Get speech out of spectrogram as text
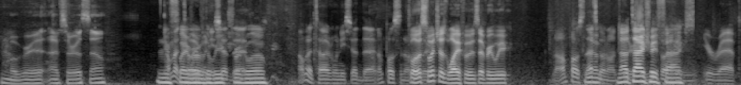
I'm over it. I have Soros now. New I'm gonna tell flavor you of the week said for that. Glow. I'm gonna tell everyone he said that. I'm posting on Glow Twitter. switches waifus every week. No, I'm posting. That's Yep, going on. that's Twitter, so actually you're fucking- facts. You're wrapped.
